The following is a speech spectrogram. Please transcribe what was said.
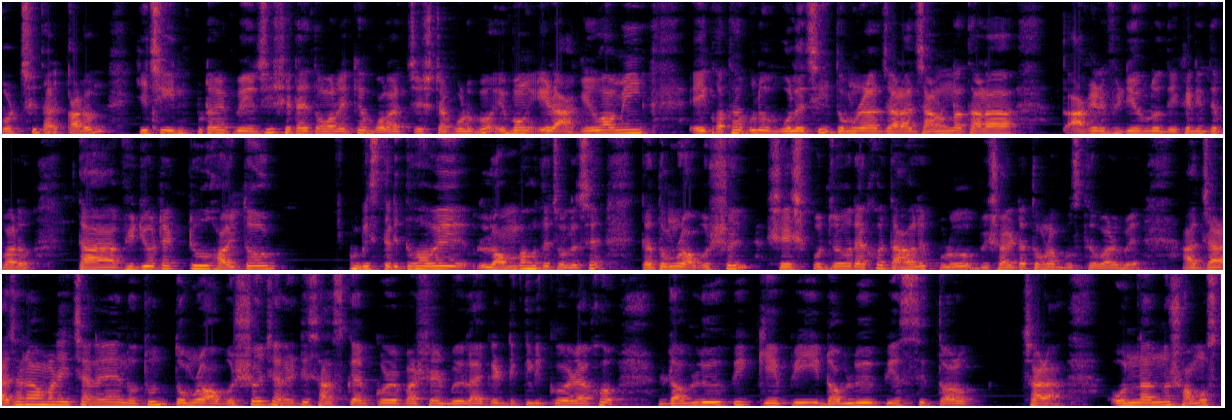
করছি, তার কারণ কিছু ইনপুট আমি পেয়েছি সেটাই তোমাদেরকে বলার চেষ্টা করব এবং এর আগেও আমি এই কথাগুলো বলেছি। তোমরা যারা জানো না, তারা আগের ভিডিওগুলো দেখে নিতে পারো। তা ভিডিওটা একটু হয়তো বিস্তারিতভাবে লম্বা হতে চলেছে, তা তোমরা অবশ্যই শেষ পর্যন্ত দেখো, তাহলে পুরো বিষয়টা তোমরা বুঝতে পারবে। আর যারা যারা আমার এই চ্যানেলে নতুন, তোমরা অবশ্যই চ্যানেলটি সাবস্ক্রাইব করে পাশের বেল আইকনটি ক্লিক করে রাখো। ডব্লিউপি কেপি ডব্লিউপিএসসির তরফ ছাড়া অন্যান্য সমস্ত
